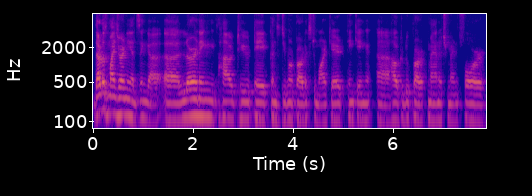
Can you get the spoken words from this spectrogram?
that was my journey at Zynga, uh, learning how to take consumer products to market, thinking uh, how to do product management for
